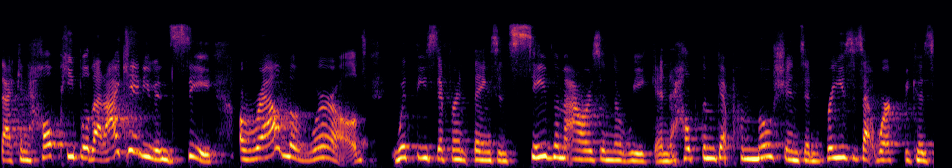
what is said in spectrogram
that can help people that I can't even see around the world with these different things and save them hours in the week and help them get promotions and raises at work because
